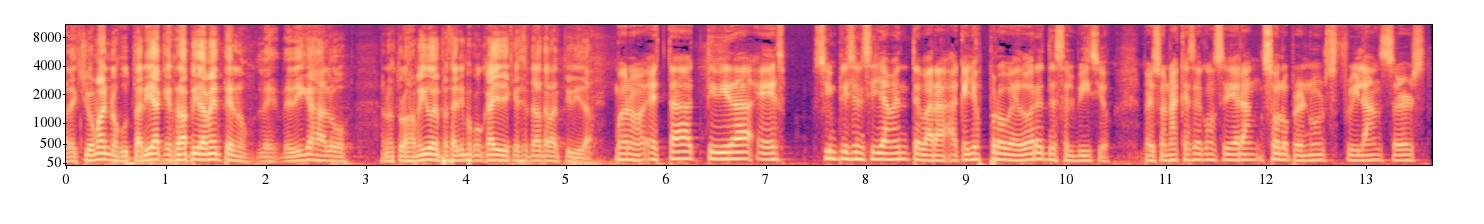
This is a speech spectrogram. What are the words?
Alexiomar, nos gustaría que rápidamente le, digas a, los, a nuestros amigos de Empresarismo con Calle de qué se trata la actividad. Bueno, esta actividad es simple y sencillamente para aquellos proveedores de servicios, personas que se consideran solopreneurs, freelancers,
